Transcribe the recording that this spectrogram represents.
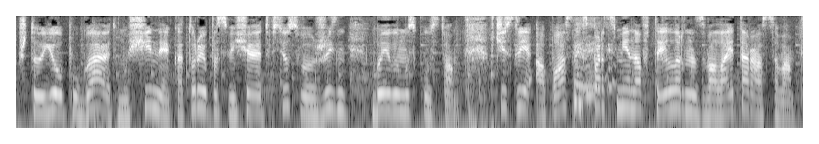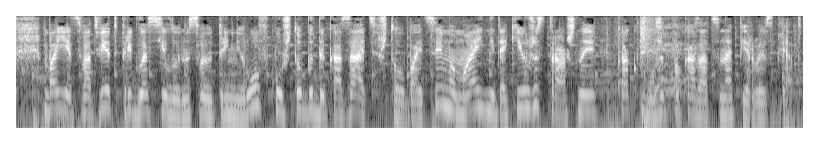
что ее пугают мужчины, которые посвящают всю свою жизнь боевым искусствам. В числе опасных спортсменов Тейлор назвала и Тарасова. Боец в ответ пригласил ее на свою тренировку, чтобы доказать, что бойцы ММА не такие уже страшные, как может показаться на первый взгляд.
